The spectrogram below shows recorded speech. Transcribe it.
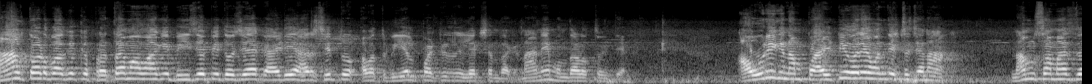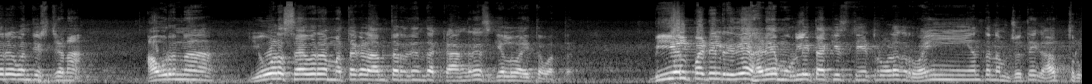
ನಾಲ್ಕು ದೊಡ್ಡ ಭಾಗಕ್ಕೆ ಪ್ರಥಮವಾಗಿ ಬಿ ಜೆ ಪಿ ಧ್ವಜ ಗಾಡಿ ಹರಿಸಿದ್ದು ಅವತ್ತು ಬಿ ಎಲ್ ಪಾಟೀಲ್ ಇಲೆಕ್ಷನ್ದಾಗ ನಾನೇ ಮುಂದಾಳುತ್ತಾ ಇದ್ದೆ. ಅವರಿಗೆ ನಮ್ಮ ಪಾರ್ಟಿಯವರೇ ಒಂದಿಷ್ಟು ಜನ ನಮ್ಮ ಸಮಾಜದವರೇ ಒಂದಿಷ್ಟು ಜನ. ಅವ್ರನ್ನ ಏಳು ಸಾವಿರ ಮತಗಳ ಅಂತರದಿಂದ ಕಾಂಗ್ರೆಸ್ ಗೆಲುವಾಯ್ತು ಅವತ್ತು. ಬಿ ಎಲ್ ಪಾಟೀಲ್ ಇದೇ ಹಳೆ ಮುರಳಿ ಟಾಕೀಸ್ ಥಿಯೇಟ್ರ್ ಒಳಗೆ ರೊಯ್ ಅಂತ ನಮ್ಮ ಜೊತೆಗೆ ಹತ್ರು.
